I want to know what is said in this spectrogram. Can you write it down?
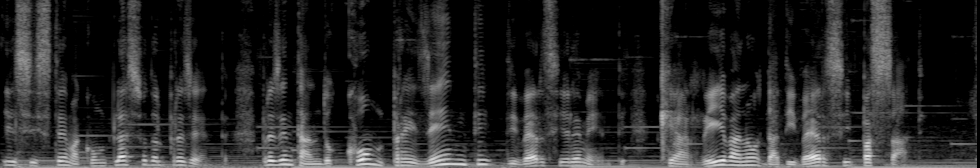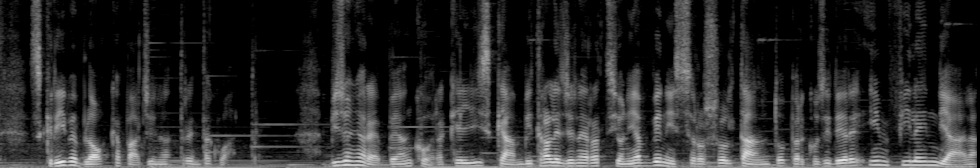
il sistema complesso del presente, presentando compresenti diversi elementi che arrivano da diversi passati. Scrive Bloch a pagina 34 bisognerebbe ancora che gli scambi tra le generazioni avvenissero soltanto, per così dire, in fila indiana,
